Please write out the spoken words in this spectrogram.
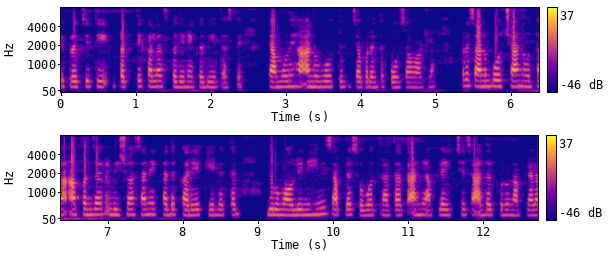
ही प्रचिती प्रत्येकालाच कधी ना कधी येत असते. त्यामुळे हा अनुभव तुमच्यापर्यंत पोहोचा वाटला. खरंच अनुभव छान होता. आपण जर विश्वासाने एखादं कार्य केलं तर गुरुमाऊली नेहमीच आपल्यासोबत राहतात आणि आपल्या इच्छेचा आदर करून आपल्याला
